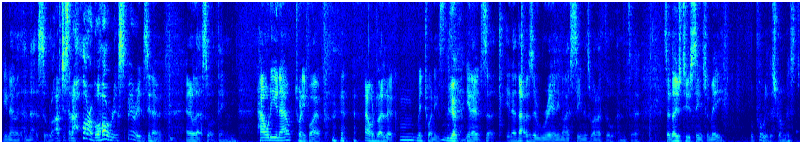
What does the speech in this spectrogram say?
You know, and, and that's sort of like I've just had a horrible, horrible experience. You know, and all that sort of thing. How old are you now? Twenty five. How old do I look? Mm, Mid twenties. Yeah. You know, so you know that was a really nice scene as well. I thought, and uh, so those two scenes for me were probably the strongest.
